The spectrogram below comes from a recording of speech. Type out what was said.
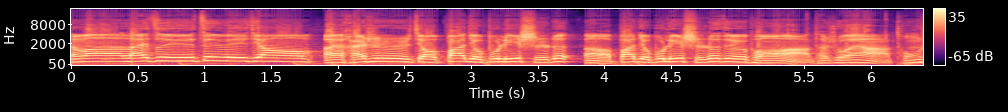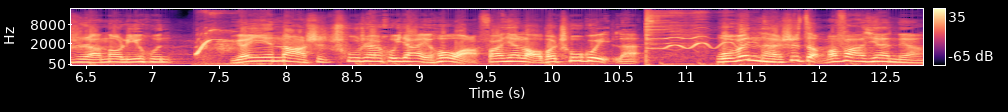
那么，来自于这位叫哎，还是叫八九不离十的啊，八九不离十的这位朋友啊，他说呀，同事啊闹离婚，原因呢是出差回家以后啊，发现老婆出轨了。我问他是怎么发现的呀？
